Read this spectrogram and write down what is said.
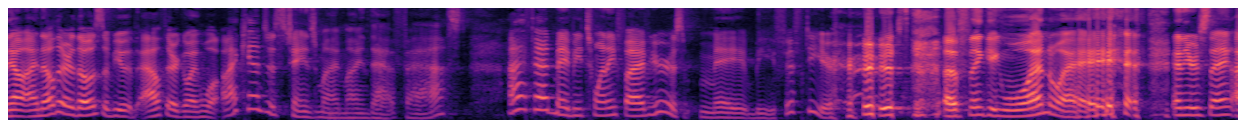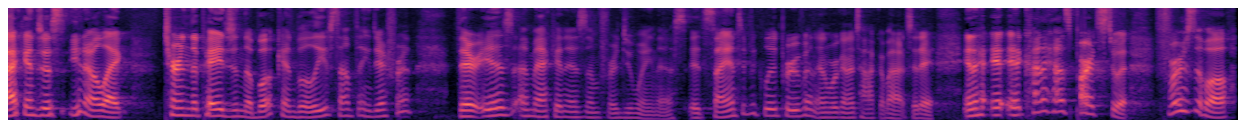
Now, I know there are those of you out there going, Well, I can't just change my mind that fast. I've had maybe 25 years, maybe 50 years of thinking one way. and you're saying I can just, you know, like turn the page in the book and believe something different, there is a mechanism for doing this. It's scientifically proven, and we're going to talk about it today. And it, it kind of has parts to it. First of all,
